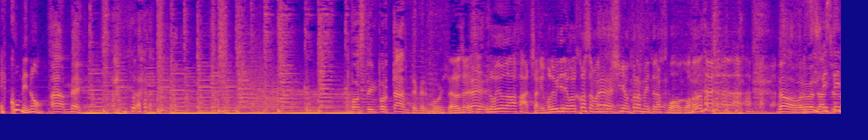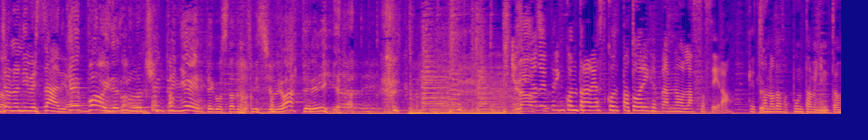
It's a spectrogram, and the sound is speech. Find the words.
E come no? Ah, beh. Posto importante per voi. Eh, Lo, so, lo vedevo dalla faccia che volevi dire qualcosa, ma non Eh. riuscivi ancora a mettere a fuoco. No, volevo Si festeggia un anniversario. Che vuoi? te? Tu non c'entri niente con sta trasmissione, vattene via. Io Grazie. vado per incontrare ascoltatori che vanno là stasera, che ci hanno dato appuntamento.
